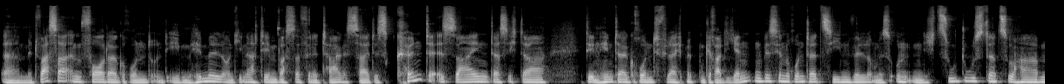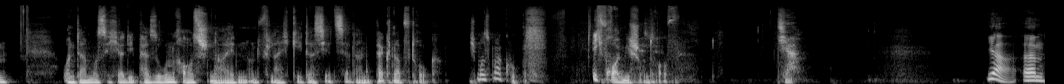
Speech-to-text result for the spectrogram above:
äh, mit Wasser im Vordergrund und eben Himmel. Und je nachdem, was da für eine Tageszeit ist, könnte es sein, dass ich da den Hintergrund vielleicht mit einem Gradient ein bisschen runterziehen will, um es unten nicht zu duster zu haben. Und da muss ich ja die Person rausschneiden und vielleicht geht das jetzt ja dann per Knopfdruck. Ich muss mal gucken. Ich freue mich schon drauf. Tja. Ja, ähm,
